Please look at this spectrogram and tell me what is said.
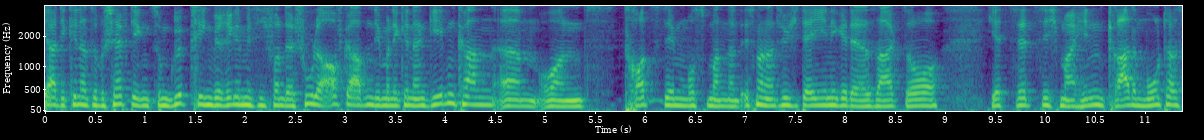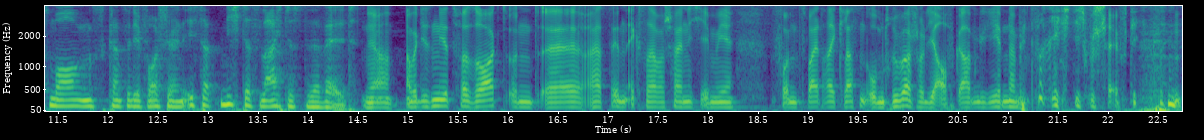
ja, die Kinder zu beschäftigen. Zum Glück kriegen wir regelmäßig von der Schule Aufgaben, die man den Kindern geben kann. Ähm, und trotzdem muss man, dann ist man natürlich derjenige, der sagt, so, jetzt setz dich mal hin. Gerade montags morgens, kannst du dir vorstellen, ist das nicht das leichteste der Welt. Ja, aber die sind jetzt versorgt und äh, hast denen extra wahrscheinlich irgendwie von zwei, drei Klassen oben drüber schon die Aufgaben gegeben, damit sie richtig beschäftigt sind.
